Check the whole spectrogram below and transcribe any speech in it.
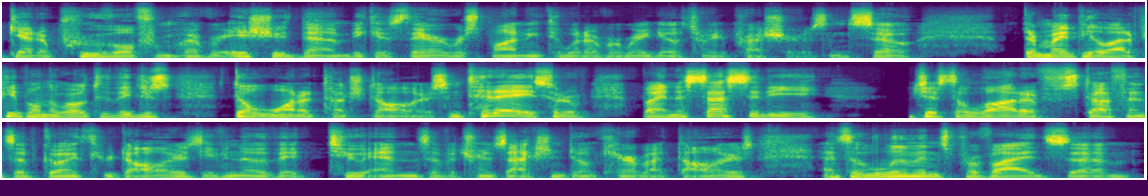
get approval from whoever issued them because they're responding to whatever regulatory pressures. And so there might be a lot of people in the world who they just don't want to touch dollars. And today, sort of by necessity, just a lot of stuff ends up going through dollars, even though the two ends of a transaction don't care about dollars. And so Lumens provides um,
